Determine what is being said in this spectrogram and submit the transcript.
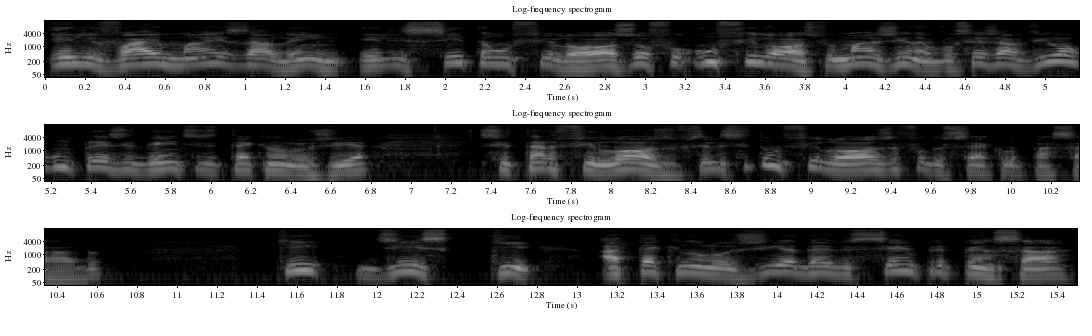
ele vai mais além, ele cita um filósofo, um filósofo, imagina, você já viu algum presidente de tecnologia citar filósofos? Ele cita um filósofo do século passado que diz que a tecnologia deve sempre pensar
